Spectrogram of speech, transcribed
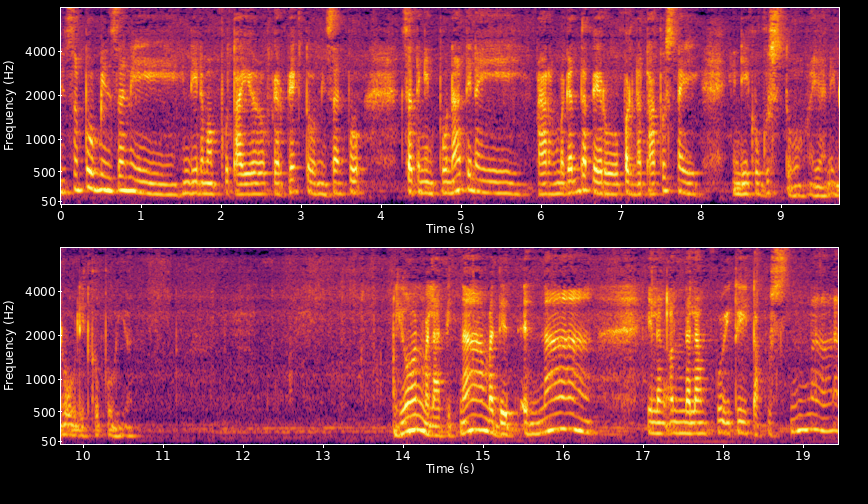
Minsan po, minsan eh, hindi naman po tayo perfecto. Minsan po, sa tingin po natin ay parang maganda pero pag natapos na eh, hindi ko gusto. Ayan, inuulit ko po yun. Yun, malapit na, ma-dead end na. Ilang ano na lang po ito'y tapos na.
